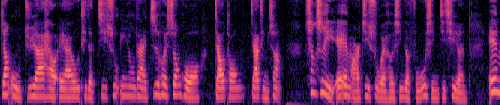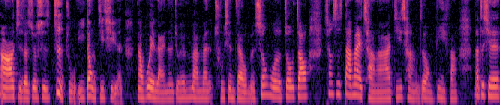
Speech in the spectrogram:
将五 G 啊，还有 AIoT 的技术应用在智慧生活、交通、家庭上，像是以 AMR 技术为核心的服务型机器人。M R 指的就是自主移动机器人，那未来呢，就会慢慢的出现在我们生活的周遭，像是大卖场啊、机场这种地方。那这些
